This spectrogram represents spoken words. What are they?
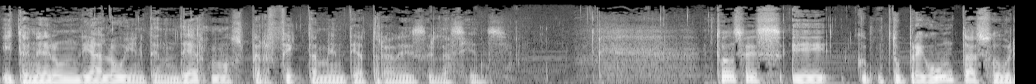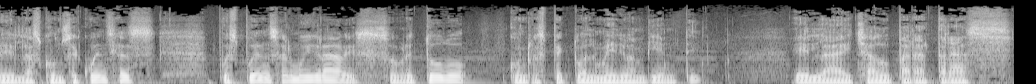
y tener un diálogo y entendernos perfectamente a través de la ciencia. Entonces, eh, tu pregunta sobre las consecuencias, pues pueden ser muy graves, sobre todo con respecto al medio ambiente. Él ha echado para atrás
